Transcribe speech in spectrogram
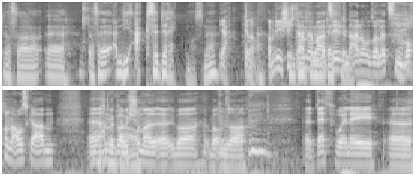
dass er, äh, dass er an die Achse direkt muss, ne? Ja, genau. Aber die Geschichte haben wir mal erzählt in einer unserer letzten Wochenausgaben. Äh, haben wir, glaube ich, auch. schon mal äh, über, über unser Death Valley äh,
